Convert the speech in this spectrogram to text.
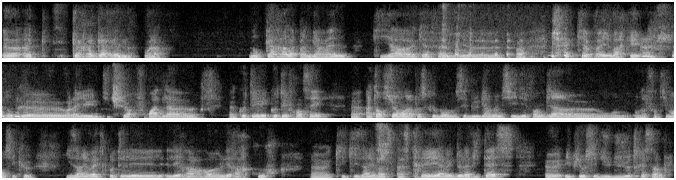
un Karagaren, voilà. Donc Cara Lapin de Garenne qui a qui a failli qui a failli marquer. Donc voilà, il y a eu une petite sueur froide là côté côté français. Euh, attention, hein, parce que bon, ces Bulgares, même s'ils défendent bien, euh, on, a le sentiment aussi qu'ils arrivent à exploiter les, rares, euh, les rares coups qu'ils arrivent à, se créer avec de la vitesse et puis aussi du, jeu très simple.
